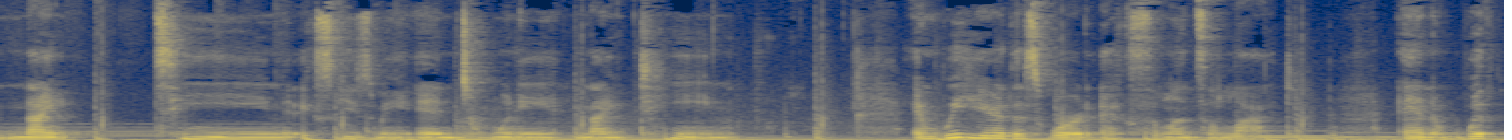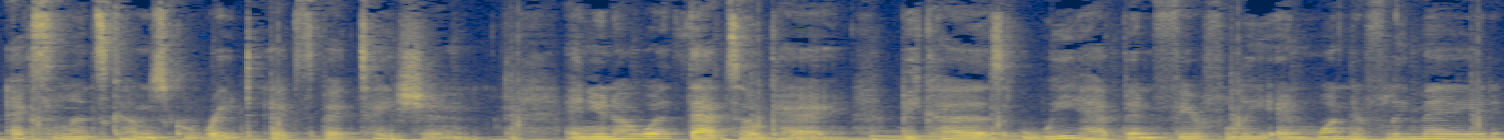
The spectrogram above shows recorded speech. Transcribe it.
19 excuse me in 2019 and we hear this word excellence a lot. And with excellence comes great expectation. And you know what? That's okay because we have been fearfully and wonderfully made.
